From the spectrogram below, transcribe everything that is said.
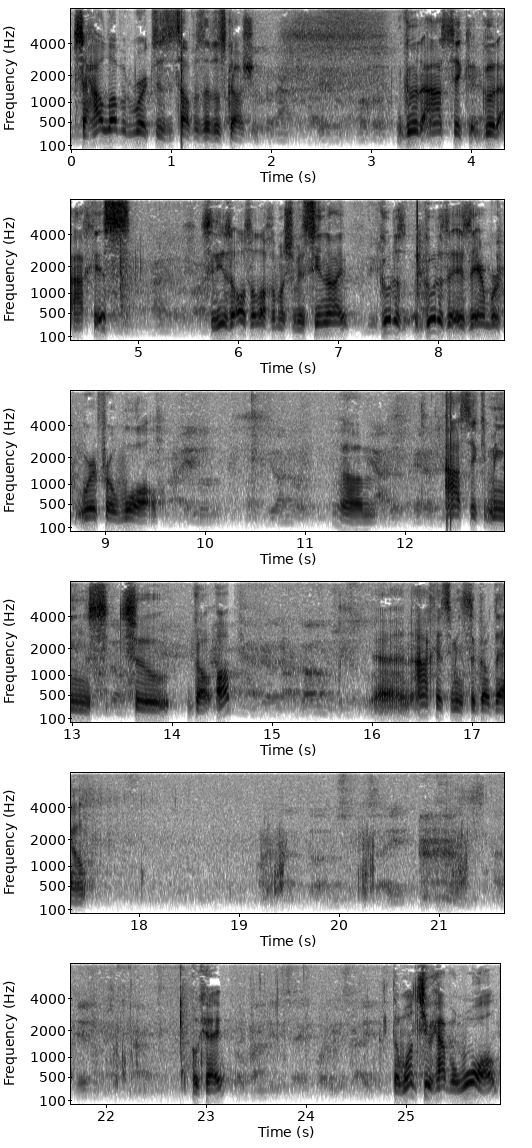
So how love it works is itself as a discussion. Gud asik, gud achis. So these are also lachem Moshe Sinai. Gud is, the Arabic word for a wall. Um, asik means to go up, and achis means to go down. Okay? Then once you have a wall,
